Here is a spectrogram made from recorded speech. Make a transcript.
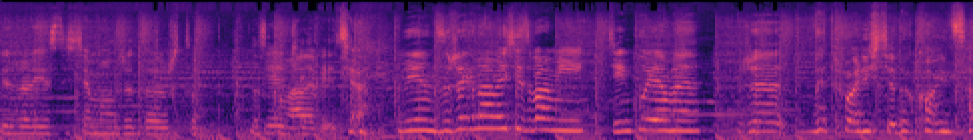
jeżeli jesteście mądrzy, to już to doskonale wiecie. Więc żegnamy się z Wami. Dziękujemy, że wytrwaliście do końca.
